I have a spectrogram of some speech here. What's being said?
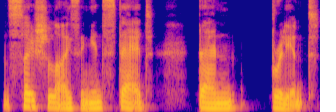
and socializing instead, then brilliant.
